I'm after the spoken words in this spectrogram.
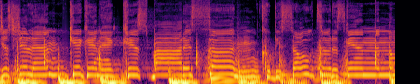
just chillin', kicking it, kissed by the sun. Could be soaked to the skin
